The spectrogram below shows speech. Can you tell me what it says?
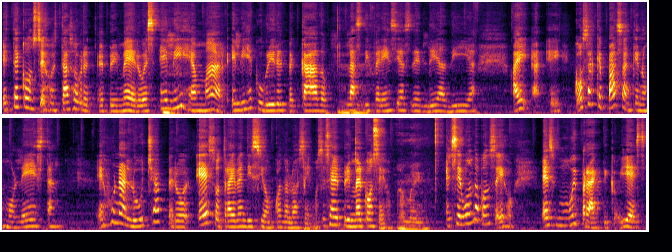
este consejo está sobre el primero, es elige amar, elige cubrir el pecado, las diferencias del día a día. Hay eh, cosas que pasan que nos molestan. Es una lucha, pero eso trae bendición cuando lo hacemos. Ese es el primer consejo. Amén. El segundo consejo es muy práctico y es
